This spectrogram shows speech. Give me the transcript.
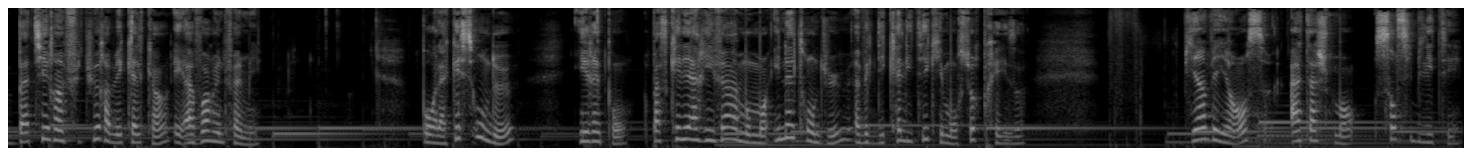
bâtir un futur avec quelqu'un et avoir une famille. Pour la question 2, il répond parce qu'elle est arrivée à un moment inattendu avec des qualités qui m'ont surprise. Bienveillance, attachement, sensibilité.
